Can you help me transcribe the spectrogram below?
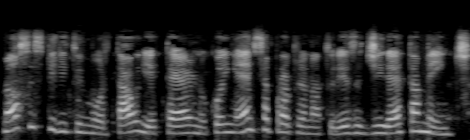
Nosso espírito imortal e eterno conhece a própria natureza diretamente,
